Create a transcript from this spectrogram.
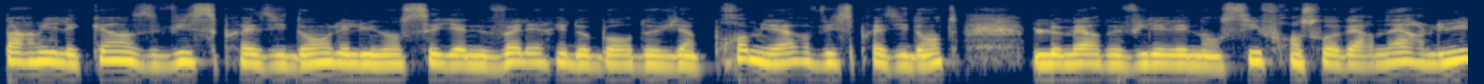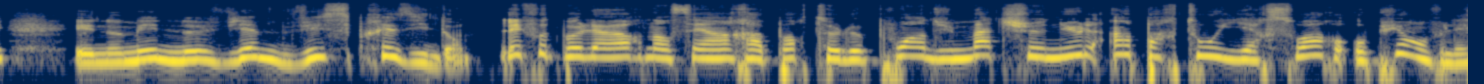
Parmi les 15 vice-présidents, l'élu nancéienne Valérie Debord devient première vice-présidente. Maire de Villers-les-Nancy, François Werner, lui, est nommé neuvième vice-président. Les footballeurs nancéens rapportent le point du match nul un partout hier soir au Puy-en-Velay.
